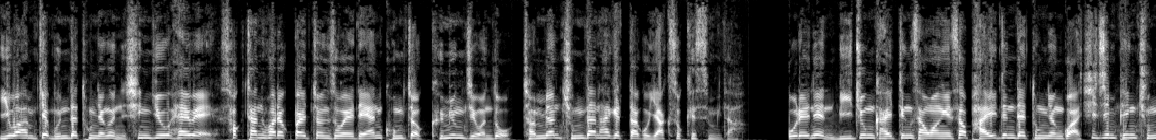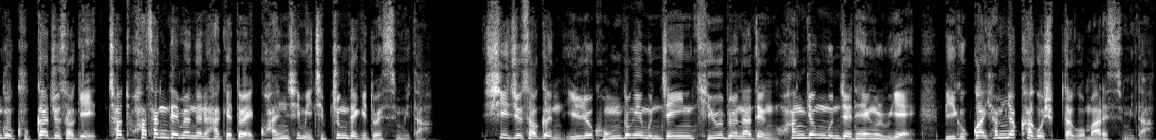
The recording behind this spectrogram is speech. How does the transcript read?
이와 함께 문 대통령은 신규 해외 석탄 화력 발전소에 대한 공적 금융 지원도 전면 중단하겠다고 약속했습니다. 올해는 미중 갈등 상황에서 바이든 대통령과 시진핑 중국 국가주석이 첫 화상대면을 하게 돼 관심이 집중되기도 했습니다. 시 주석은 인류 공동의 문제인 기후변화 등 환경 문제 대응을 위해 미국과 협력하고 싶다고 말했습니다.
